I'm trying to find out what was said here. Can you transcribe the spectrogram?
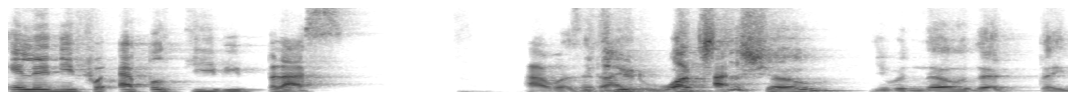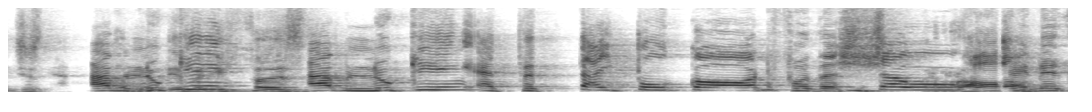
McElhenney for Apple TV Plus. I was If right. you'd watched I- the show, you would know that they just. I'm looking. First, I'm looking at the title card for the show, wrong. and it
